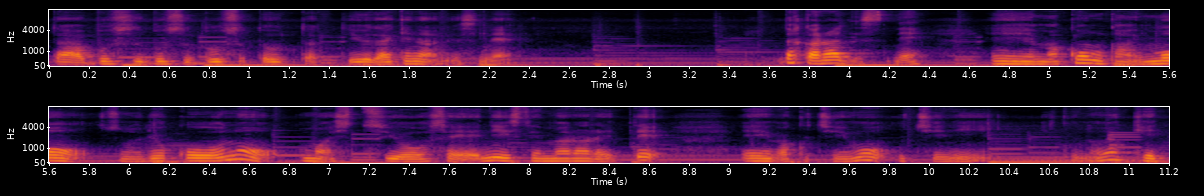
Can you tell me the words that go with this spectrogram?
たブスブスブスと打ったっていうだけなんですね。だからですね、えー、まあ、今回もその旅行の、ま、必要性に迫られて、えー、ワクチンを打ちに行くのは決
